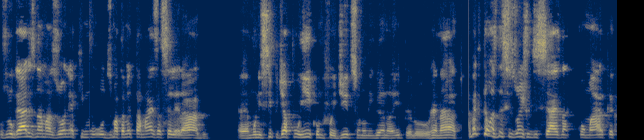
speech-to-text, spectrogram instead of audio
os lugares na Amazônia que o desmatamento está mais acelerado. É, município de Apuí, como foi dito, se eu não me engano, aí pelo Renato. Como é que estão as decisões judiciais na comarca que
